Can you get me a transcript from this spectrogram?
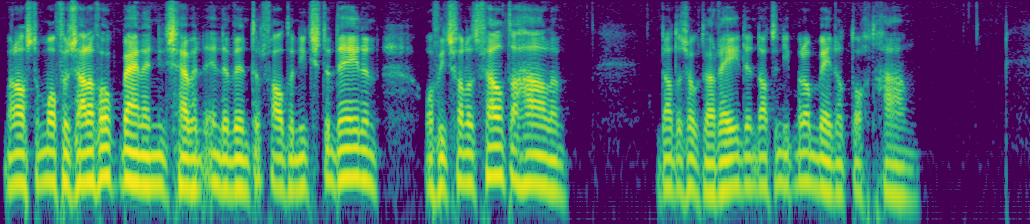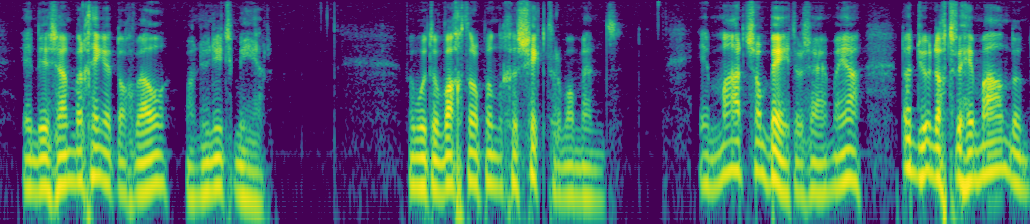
maar als de moffen zelf ook bijna niets hebben in de winter, valt er niets te delen of iets van het veld te halen. Dat is ook de reden dat we niet meer op bedeltocht gaan. In december ging het nog wel, maar nu niet meer. We moeten wachten op een geschikter moment. In maart zou beter zijn, maar ja, dat duurt nog twee maanden.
